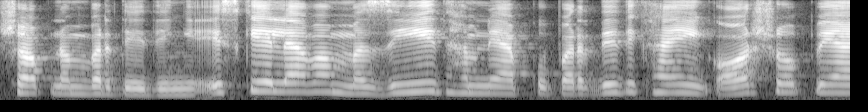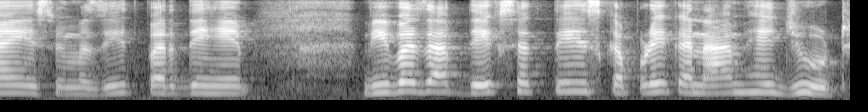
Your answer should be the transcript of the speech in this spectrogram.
शॉप नंबर दे देंगे। इसके अलावा मज़ीद हमने आपको पर्दे दिखाए, एक और शॉप पे आए, इसमें मज़ीद पर्दे हैं। वीवर्स आप देख सकते हैं, इस कपड़े का नाम है झूठ।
